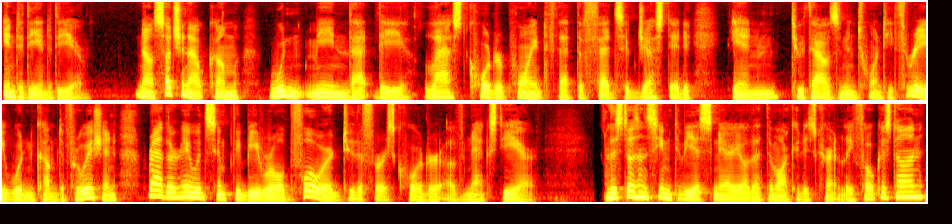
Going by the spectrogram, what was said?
into the end of the year. Now, such an outcome wouldn't mean that the last quarter point that the Fed suggested in 2023 wouldn't come to fruition. Rather, it would simply be rolled forward to the first quarter of next year. This doesn't seem to be a scenario that the market is currently focused on.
